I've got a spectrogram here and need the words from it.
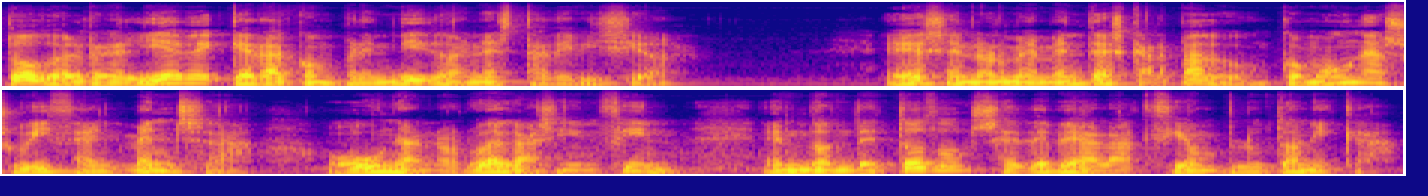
Todo el relieve queda comprendido en esta división. Es enormemente escarpado, como una Suiza inmensa o una Noruega sin fin, en donde todo se debe a la acción plutónica.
